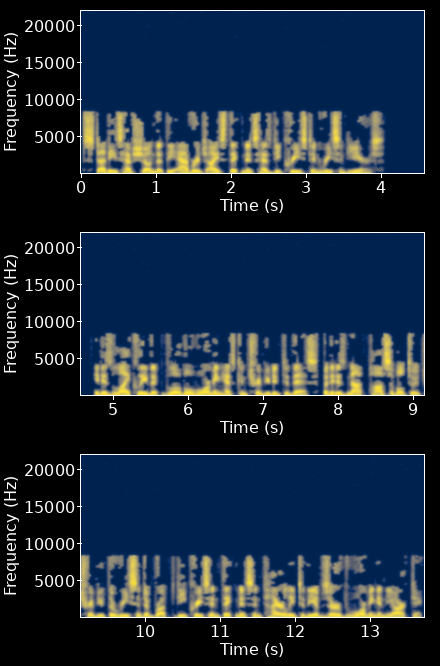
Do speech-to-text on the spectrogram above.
Studies have shown that the average ice thickness has decreased in recent years. It is likely that global warming has contributed to this, but it is not possible to attribute the recent abrupt decrease in thickness entirely to the observed warming in the Arctic.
